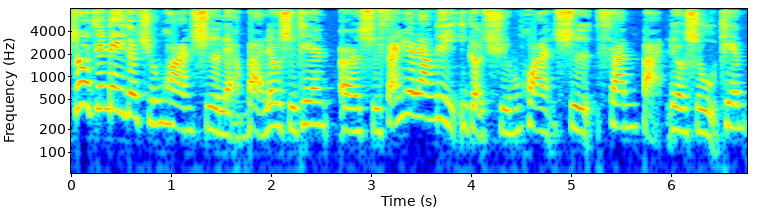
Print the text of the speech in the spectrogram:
卓尔金历一个循环是两百六十天，而十三月亮历一个循环是三百六十五天。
